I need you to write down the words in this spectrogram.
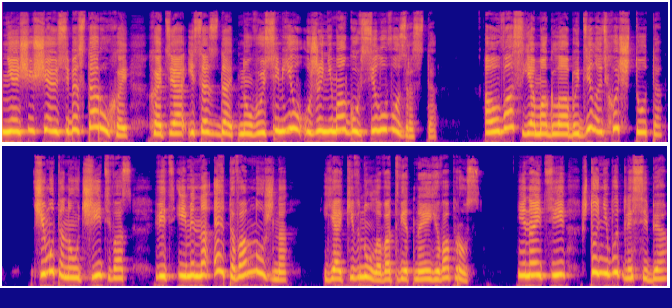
не ощущаю себя старухой, хотя и создать новую семью уже не могу в силу возраста. А у вас я могла бы делать хоть что-то, чему-то научить вас, ведь именно это вам нужно. Я кивнула в ответ на ее вопрос. И найти что-нибудь для себя.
